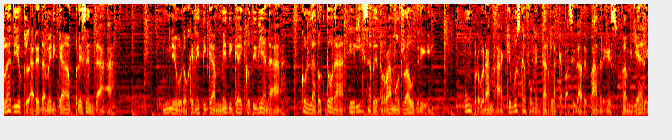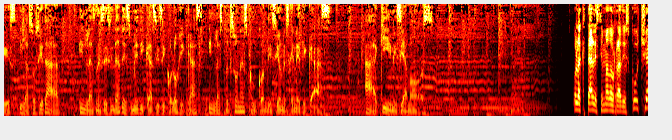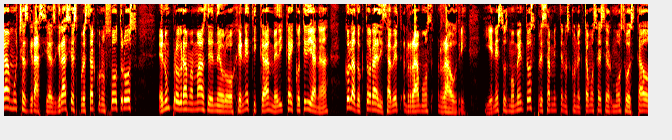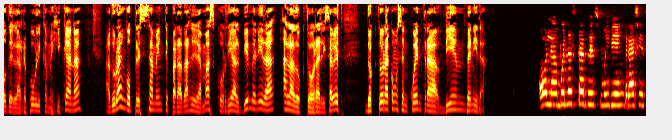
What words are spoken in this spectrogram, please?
Radio Claret América presenta Neurogenética Médica y Cotidiana con la doctora Elizabeth Ramos Raudri. Un programa que busca fomentar la capacidad de padres, familiares y la sociedad en las necesidades médicas y psicológicas en las personas con condiciones genéticas. Aquí iniciamos. Hola, ¿qué tal, estimado Radio Escucha? Muchas gracias. Gracias por estar con nosotros en un programa más de neurogenética médica y cotidiana con la doctora Elizabeth Ramos Raudri. Y en estos momentos precisamente nos conectamos a ese hermoso estado de la República Mexicana, a Durango, precisamente para darle la más cordial bienvenida a la doctora Elizabeth. Doctora, ¿cómo se encuentra? Bienvenida. Hola, buenas tardes. Muy bien, gracias.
